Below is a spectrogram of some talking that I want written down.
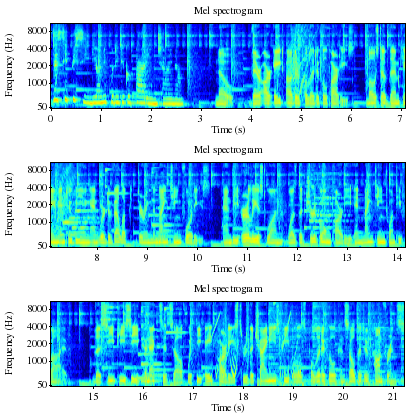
the CPC the only political party in China? No, there are eight other political parties. Most of them came into being and were developed during the 1940s, and the earliest one was the Zhigong Party in 1925. The CPC connects itself with the eight parties through the Chinese People's Political Consultative Conference,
